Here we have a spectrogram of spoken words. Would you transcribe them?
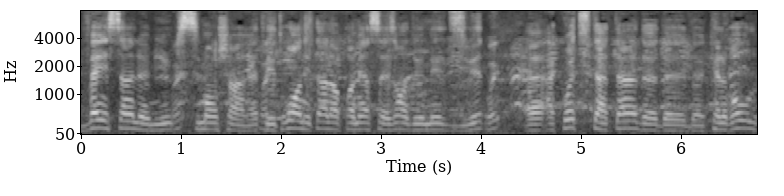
Vincent Lemieux. Simon Charrette. Les trois en étant à leur première saison en 2018. Oui. Euh, à quoi tu t'attends de, de- de quel rôle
